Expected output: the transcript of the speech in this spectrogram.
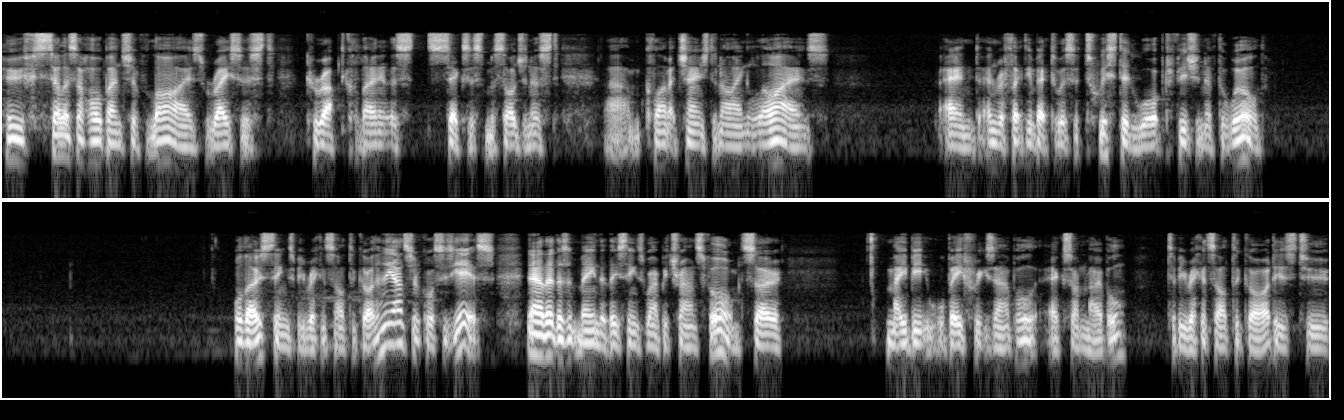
who sell us a whole bunch of lies, racist, corrupt, colonialist, sexist, misogynist, um, climate change denying lies, and, and reflecting back to us a twisted, warped vision of the world. Will those things be reconciled to God? And the answer, of course, is yes. Now, that doesn't mean that these things won't be transformed. So maybe it will be, for example, ExxonMobil to be reconciled to God is to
